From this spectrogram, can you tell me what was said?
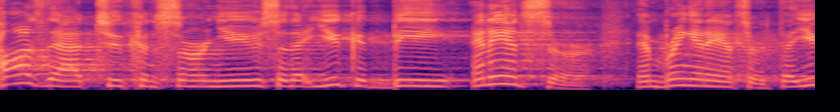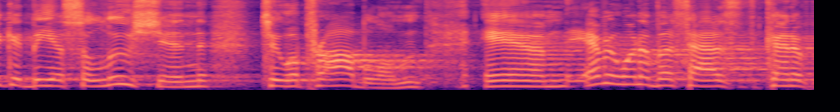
caused that to concern you so that you could be an answer and bring an answer, that you could be a solution to a problem. And every one of us has kind of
